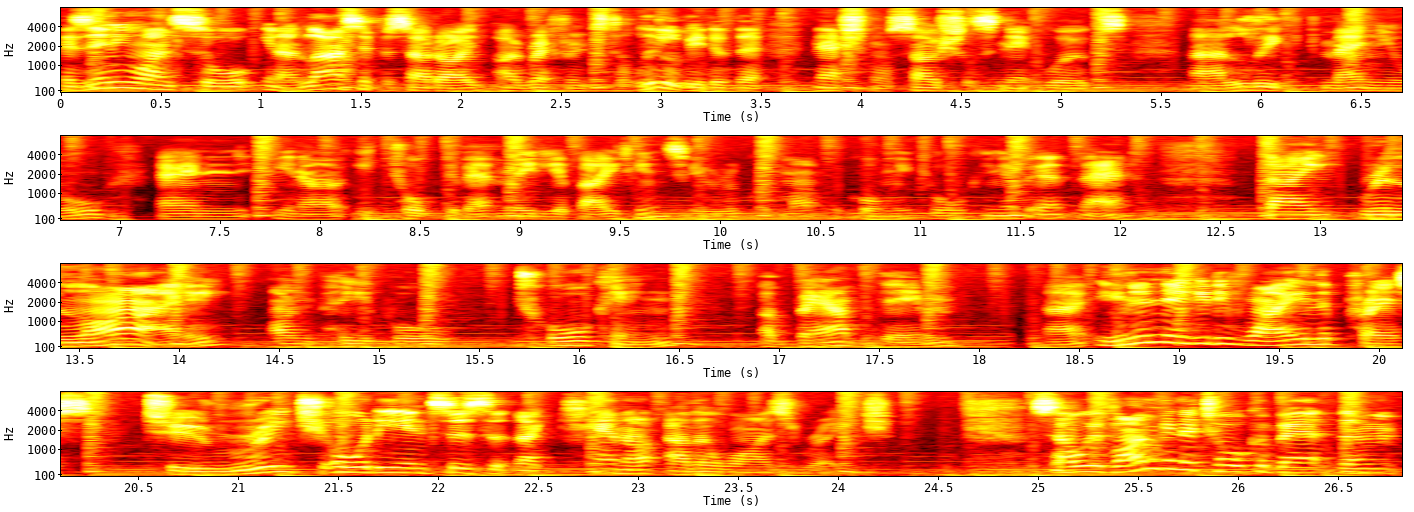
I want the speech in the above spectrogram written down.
as anyone saw, you know, last episode I, I referenced a little bit of the National Socialist Network's uh, leaked manual, and you know, it talked about media baiting. So you might recall me talking about that. They rely on people talking about them uh, in a negative way in the press to reach audiences that they cannot otherwise reach. So if I'm going to talk about them,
